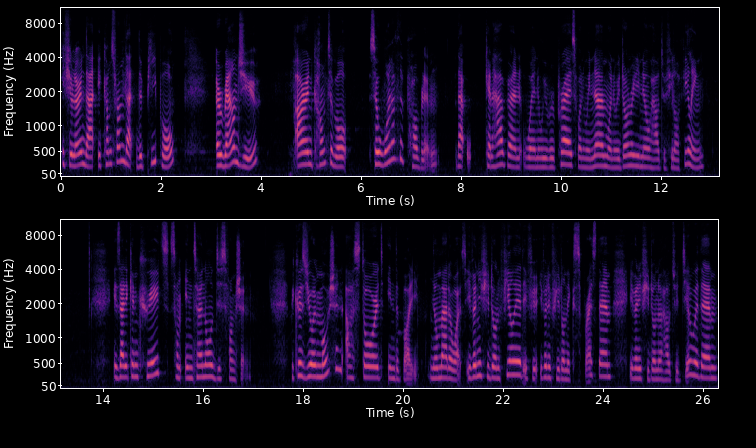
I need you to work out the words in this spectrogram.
if you learn that, it comes from that the people around you are uncomfortable. So one of the problem that can happen when we repress, when we numb, when we don't really know how to feel our feeling is that it can create some internal dysfunction because your emotions are stored in the body no matter what. Even if you don't feel it if you even if you don't express them even if you don't know how to deal with them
